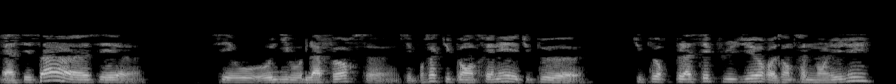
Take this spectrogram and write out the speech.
Ben, c'est ça, euh, c'est euh, c'est au, au niveau de la force. c'est pour ça que tu peux entraîner, et tu peux tu peux replacer plusieurs entraînements légers.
